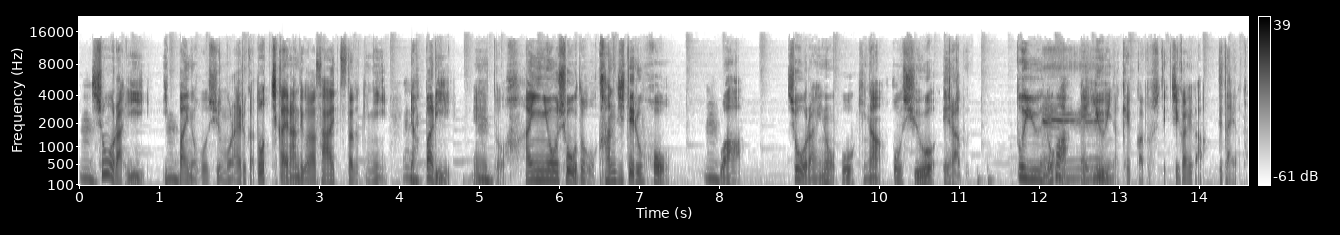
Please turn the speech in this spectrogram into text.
うん、将来いっぱいの報酬をもらえるか、どっちか選んでくださいって言った時に、うんやっぱり、えっ、と、排尿衝動を感じてる方うん、は、将来の大きな報酬を選ぶ。というのが、えー優位な結果として違いが出たよと。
